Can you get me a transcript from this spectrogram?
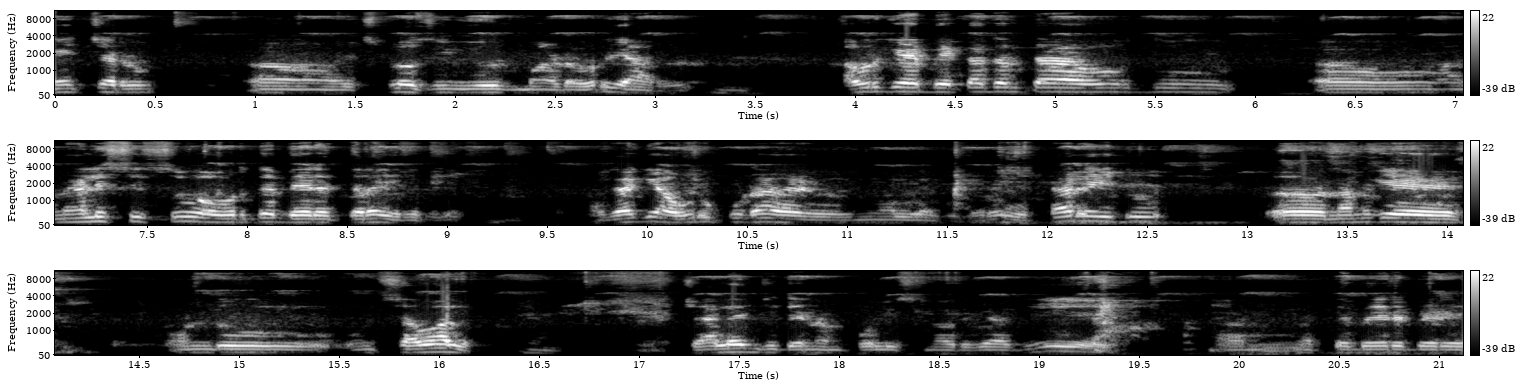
ನೇಚರು ಎಕ್ಸ್ಪ್ಲೋಸಿವ್ ಯೂಸ್ ಮಾಡೋರು ಯಾರು? ಅವ್ರಿಗೆ ಬೇಕಾದಂತ ಅವ್ರದ್ದು ಅನಾಲಿಸಿಸ್ ಅವ್ರದ್ದೇ ಬೇರೆ ತರ ಇರುತ್ತೆ. ಹಾಗಾಗಿ ಅವರು ಕೂಡ ಇನ್ವಾಲ್ವ್ ಆಗಿದ್ದಾರೆ. ಒಟ್ಟಾರೆ ಇದು ನಮಗೆ ಒಂದು ಒಂದು ಸವಾಲು. ಚಾಲೆಂಜ್ ಇದೆ ನಮ್ಮ ಪೊಲೀಸ್ನವ್ರಿಗಾಗಿ. ಮತ್ತೆ ಬೇರೆ ಬೇರೆ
